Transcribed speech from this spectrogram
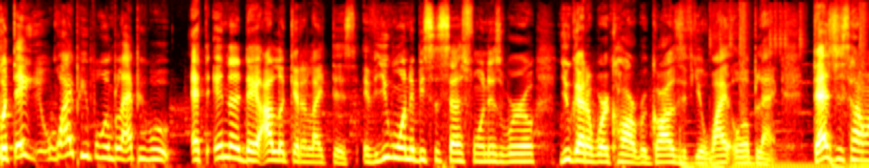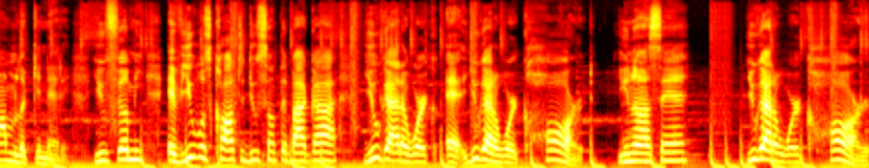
But they white people and black people at the end of the day i look at it like this. If you want to be successful in this world you got to work hard regardless if you're white or black. That's just how i'm looking at it. You feel me? If you was called to do something by god you got to work at you got to work hard. You know what i'm saying? You got to work hard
